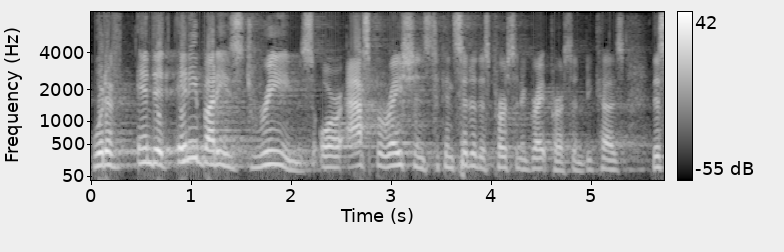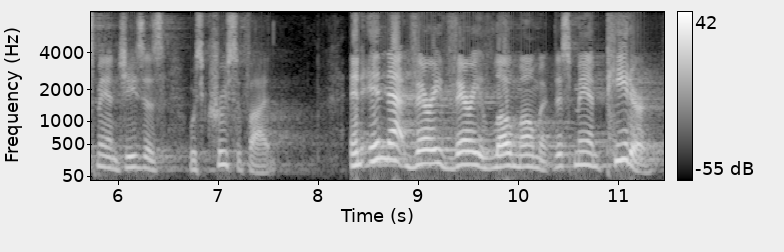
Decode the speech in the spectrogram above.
would have ended anybody's dreams or aspirations to consider this person a great person because this man, Jesus, was crucified. And in that very, very low moment, this man, Peter,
